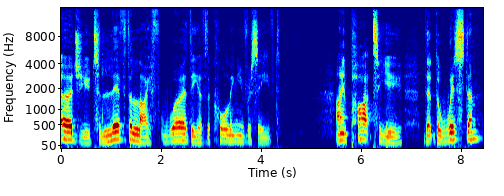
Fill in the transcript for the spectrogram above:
urge you to live the life worthy of the calling you've received. I impart to you that the wisdom,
